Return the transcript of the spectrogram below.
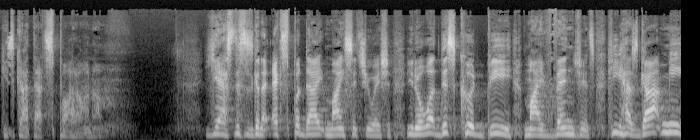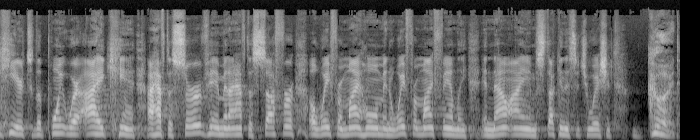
he's got that spot on him. Yes, this is going to expedite my situation. You know what? This could be my vengeance. He has got me here to the point where I can't. I have to serve him and I have to suffer away from my home and away from my family. And now I am stuck in this situation. Good.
